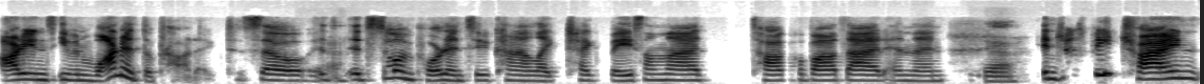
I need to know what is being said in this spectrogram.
audience even wanted the product so it's, it's so important to kind of like check base on that talk about that and then yeah and just be trying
